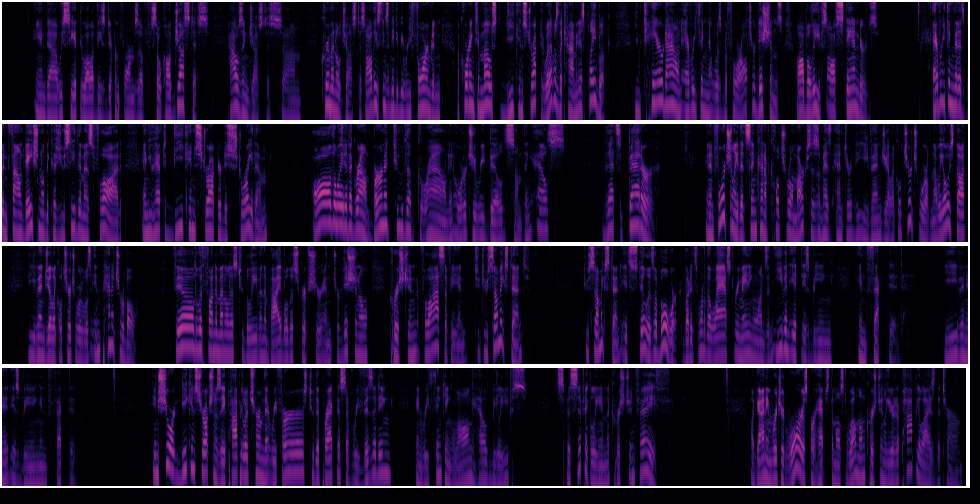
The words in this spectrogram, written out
And uh, we see it through all of these different forms of so called justice, housing justice, um, criminal justice, all these things that need to be reformed and, according to most, deconstructed. Well, that was the communist playbook. You tear down everything that was before, all traditions, all beliefs, all standards, everything that has been foundational because you see them as flawed, and you have to deconstruct or destroy them all the way to the ground, burn it to the ground in order to rebuild something else that's better. And unfortunately, that same kind of cultural Marxism has entered the evangelical church world. Now, we always thought the evangelical church world was impenetrable, filled with fundamentalists who believe in the Bible, the scripture, and traditional Christian philosophy. And to, to some extent, to some extent, it still is a bulwark, but it's one of the last remaining ones, and even it is being infected. Even it is being infected. In short, deconstruction is a popular term that refers to the practice of revisiting and rethinking long held beliefs, specifically in the Christian faith. A guy named Richard Rohr is perhaps the most well known Christian leader to popularize the term.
